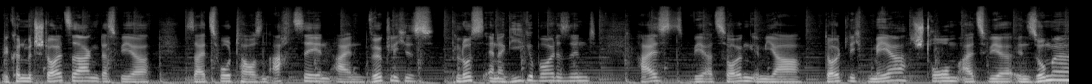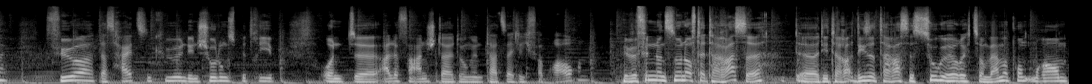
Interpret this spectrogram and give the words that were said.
Wir können mit Stolz sagen, dass wir seit 2018 ein wirkliches Plus-Energiegebäude sind. Heißt, wir erzeugen im Jahr deutlich mehr Strom, als wir in Summe für das Heizen, Kühlen, den Schulungsbetrieb und äh, alle Veranstaltungen tatsächlich verbrauchen. Wir befinden uns nun auf der Terrasse. Äh, die Terra diese Terrasse ist zugehörig zum Wärmepumpenraum.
